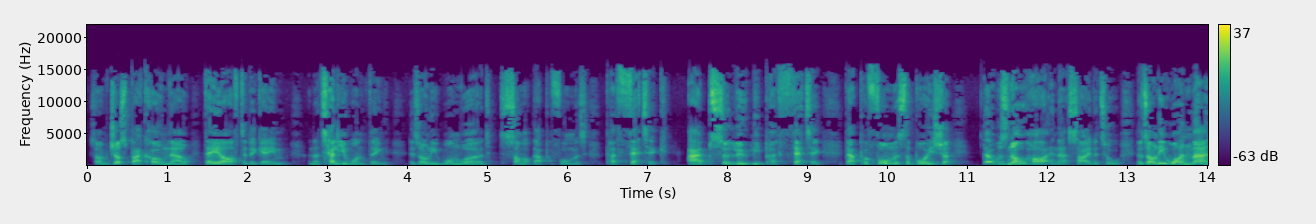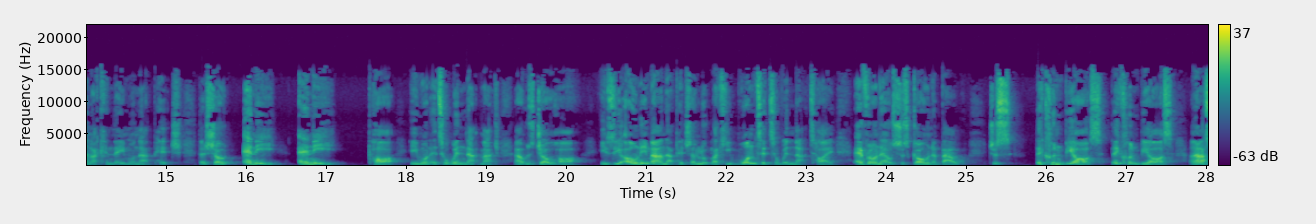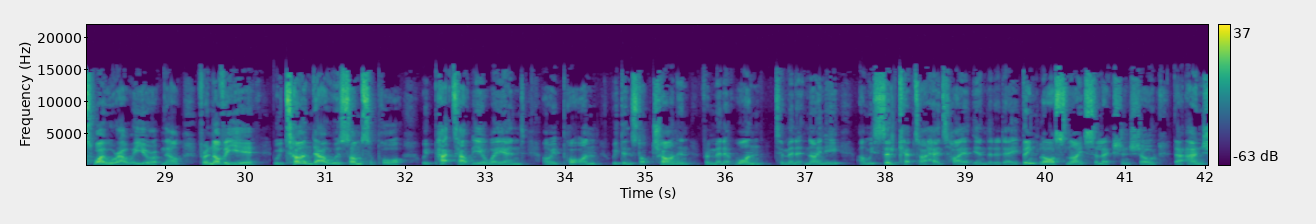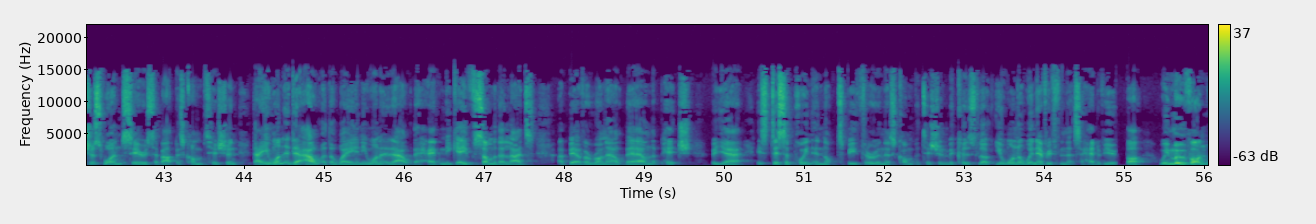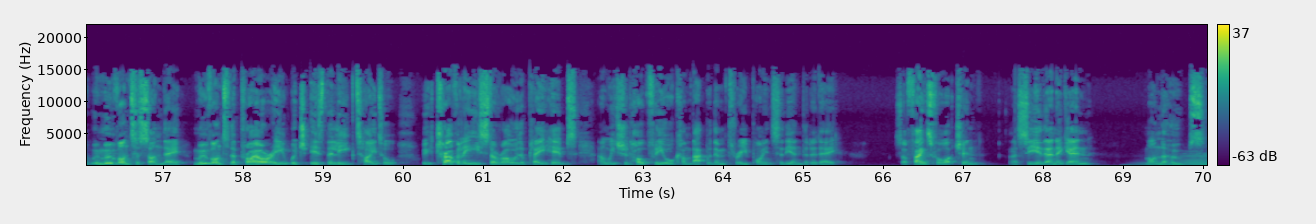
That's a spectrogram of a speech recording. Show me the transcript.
So I'm just back home now, day after the game, and I tell you one thing, there's only one word to sum up that performance. Pathetic. Absolutely pathetic. That performance the boys showed, there was no heart in that side at all. There's only one man I can name on that pitch that showed any, any part he wanted to win that match. That was Joe Hart. He's the only man that pitch that looked like he wanted to win that tie. Everyone else just going about, just they couldn't be asked. They couldn't be asked. And that's why we're out of Europe now for another year. We turned out with some support. We packed out the away end and we put on, we didn't stop chanting from minute one to minute 90 and we still kept our heads high at the end of the day. I think last night's selection showed that Ange just wasn't serious about this competition, that he wanted it out of the way and he wanted it out of the head and he gave some of the lads a bit of a run out there on the pitch. But yeah, it's disappointing not to be through in this competition because look, you want to win everything that's ahead of you. But we move on. We move on to Sunday, move on to the priority, which is the league title. We travel to Easter Road to play Hibs and we should hopefully all come back with them three points at the end of the day. So thanks for watching and I'll see you then again i on the hoops.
